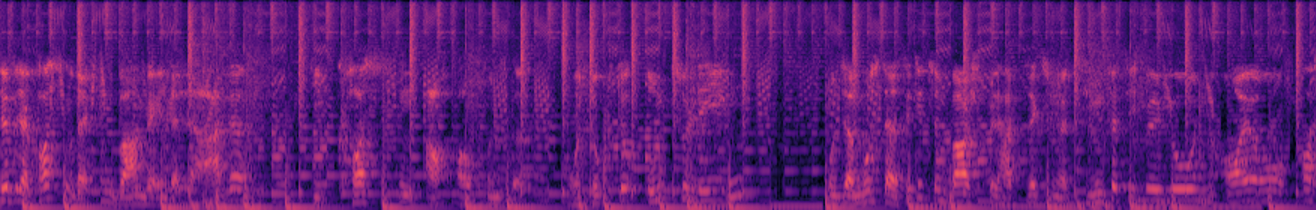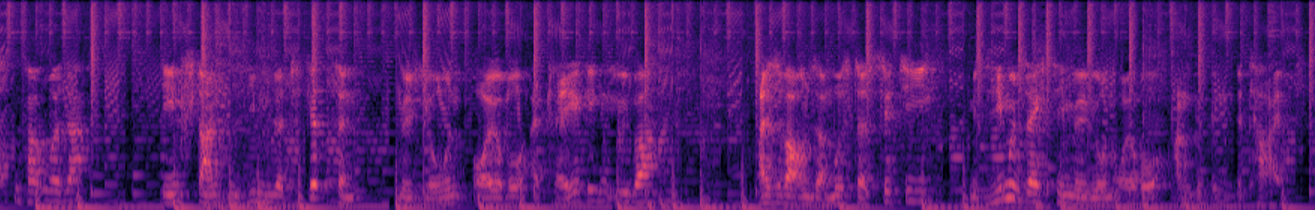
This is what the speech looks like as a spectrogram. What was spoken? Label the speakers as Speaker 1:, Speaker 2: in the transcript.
Speaker 1: Hilfe der Kostenrechnung waren wir in der Lage, die Kosten auch auf unsere Produkte umzulegen. Unser Muster City zum Beispiel hat 647 Millionen Euro Kosten verursacht, dem standen 714 Millionen Euro Erträge gegenüber. Also war unser Muster City mit 67 Millionen Euro am Gewinn beteiligt.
